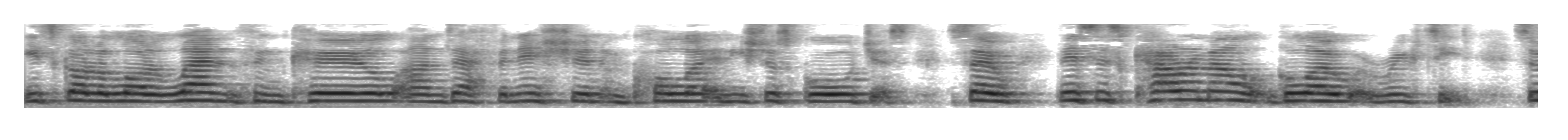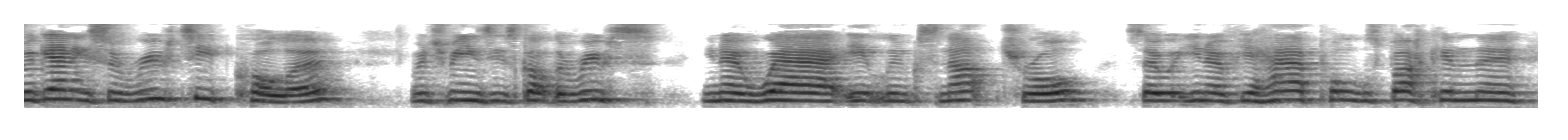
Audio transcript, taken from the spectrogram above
It's got a lot of length and curl and definition and colour and it's just gorgeous. So this is Caramel Glow Rooted. So again, it's a rooted colour, which means it's got the roots, you know, where it looks natural. So, you know, if your hair pulls back in the,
